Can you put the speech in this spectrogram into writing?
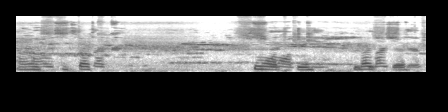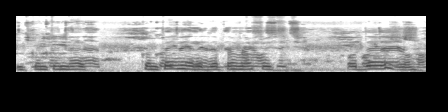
А ось так шмотки. Бачите, такі контейнер, контейнери, де приносять одежу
